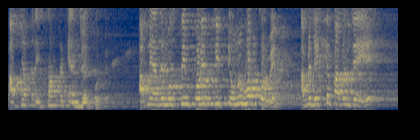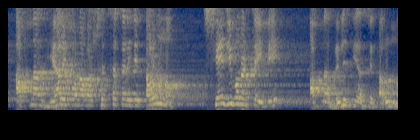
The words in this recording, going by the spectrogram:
আপনি আপনার ইসলামটাকে এনজয় করবেন। আপনি আজ এ মুসলিম পরিতৃপ্তি অনুভব করবেন। আপনি দেখতে পাবেন যে আপনার হেয়ালিপনা বা স্বেচ্ছাচারী যে তারুণ্য, সে জীবনের চাইতে আপনার রিলিজিয়াস যে তারুণ্য,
